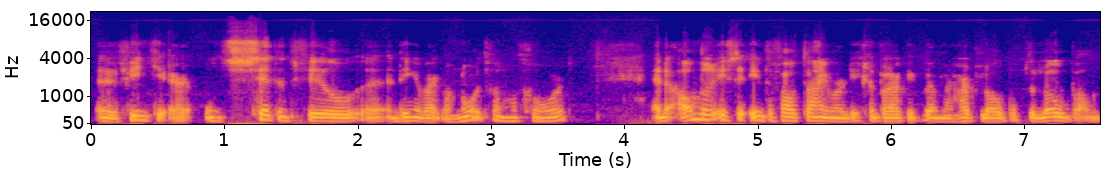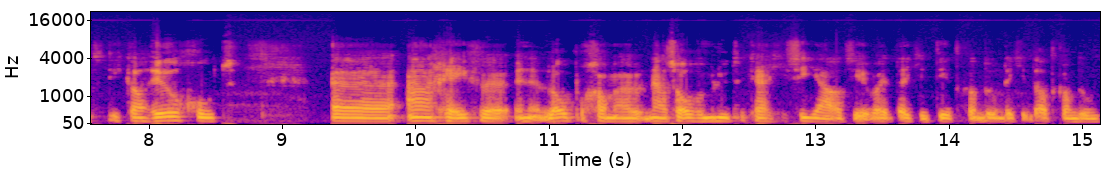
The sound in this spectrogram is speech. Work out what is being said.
eh, vind je er ontzettend veel dingen waar ik nog nooit van had gehoord. En de andere is de intervaltimer, die gebruik ik bij mijn hardlopen op de loopband. Die kan heel goed aangeven in een loopprogramma, na zoveel minuten krijg je een signaaltje dat je dit kan doen, dat je dat kan doen.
